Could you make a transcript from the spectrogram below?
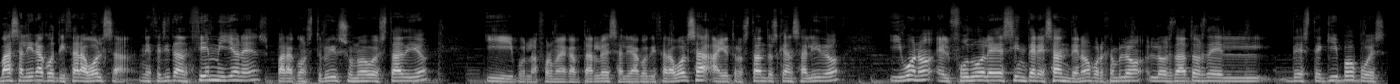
va a salir a cotizar a bolsa. Necesitan 100 millones para construir su nuevo estadio y pues la forma de captarlo es salir a cotizar a bolsa. Hay otros tantos que han salido. Y bueno, el fútbol es interesante, ¿no? Por ejemplo, los datos de este equipo, pues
